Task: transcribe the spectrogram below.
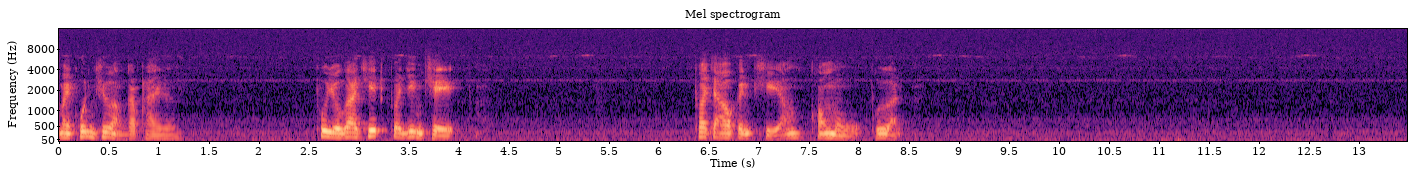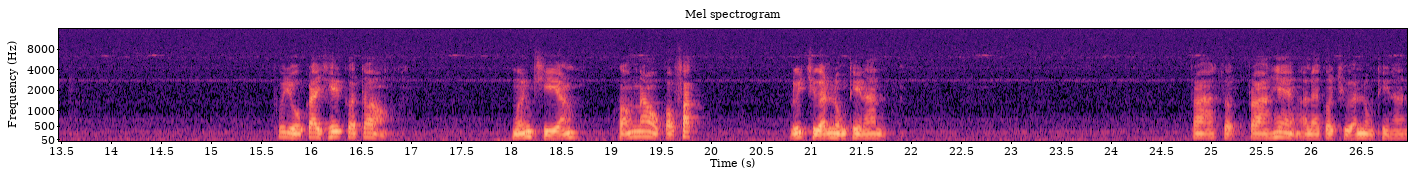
ไม่คุ้นเชื่องกับใครเลย ผู้อยู่ใกล้ชิดก็ยิ่งเฉกเพราะจะเอาเป็นเขียงของหมู่เพื่อน ผู้อยู่ใกล้ชิดก็ต้อง เหมือนเขียงของเน่าก็ฟัก หรือเฉือนลงที่นั่นปลาสดปลาแห้งอะไรก็เฉือนลงที่นั้น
